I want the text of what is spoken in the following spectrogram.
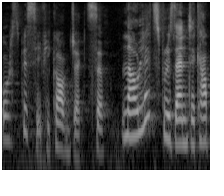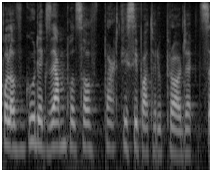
or specific objects. Now let's present a couple of good examples of participatory projects.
